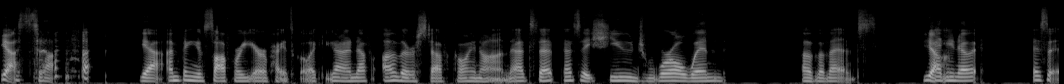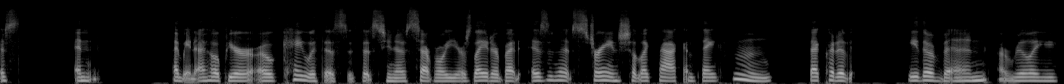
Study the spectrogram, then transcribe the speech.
yes, It's a lot. yeah, I'm thinking of sophomore year of high school. Like you got enough other stuff going on. That's that. That's a huge whirlwind of events. yeah, And you know, it's, it's and I mean, I hope you're okay with this. It's you know several years later, but isn't it strange to look back and think, hmm, that could have either been a really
